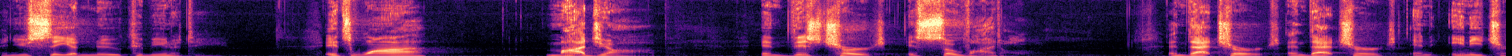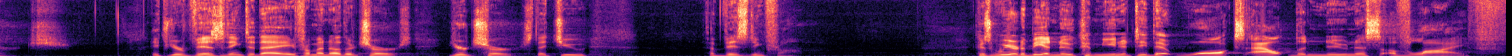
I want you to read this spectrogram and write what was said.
and you see a new community. It's why my job in this church is so vital. And that church, and that church, and any church. If you're visiting today from another church, your church that you are visiting from. Because we are to be a new community that walks out the newness of life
